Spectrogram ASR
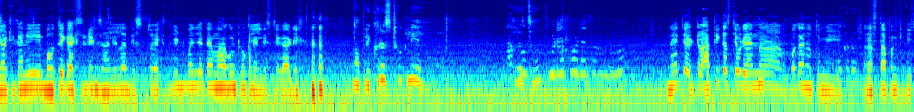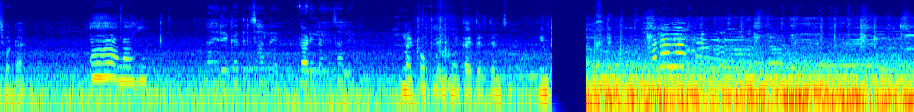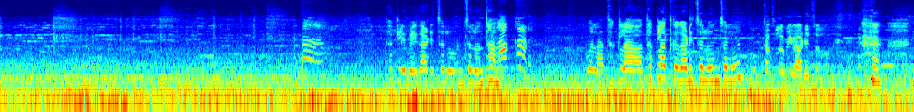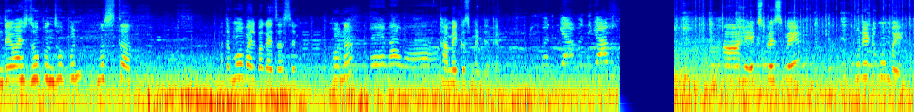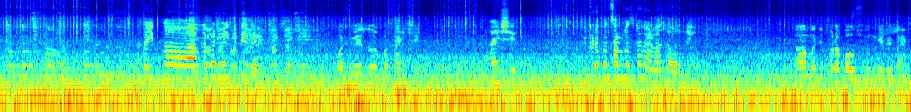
या ठिकाणी बहुतेक ऍक्सिडेंट झालेला दिसतो ऍक्सिडेंट म्हणजे काय? मागून ठोकलेली दिसते गाडी. बापरे खरंच ठोकली खरंच आपण पुढे पुढे जाऊन बघू. नाही ते ट्रॅफिकच तेवढी आहे ना. बघा ना तुम्ही. इकडून. रस्ता पण किती छोटा आहे. हा, नाही. नाही रे काहीतरी झालंय. गाडीला हे झालंय. नाही ठोकलेली नाही काहीतरी त्यांचं. गाडी चालवून चालवून थांब. बोला थकला थकलात का गाडी चालवून चालवून? खूप थकलो मी गाडी चालू देवांश झोपून झोपून मस्त. आता मोबाईल बघायचा असेल. हो ना. थांब एकच मिनिट देते. हा आहे expressway Pune to Mumbai. आता इथनं आपलं पनवेल किती येते? पनवेल जवळपास ऐंशी. ऐंशी. इकडं पण चांगलंच ढगाळ वातावरण आहे. हा मध्ये थोडा पाऊस येऊन गेलेला आहे.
